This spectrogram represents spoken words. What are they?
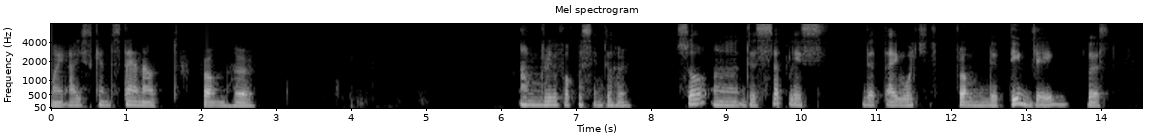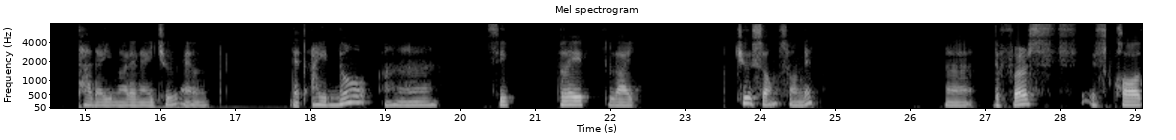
my eyes can stand out from her i'm really focused into her. So uh, the set list that i watched from the team j was tadaima renaichu and that i know uh, she played like two songs on it. Uh, the first is called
